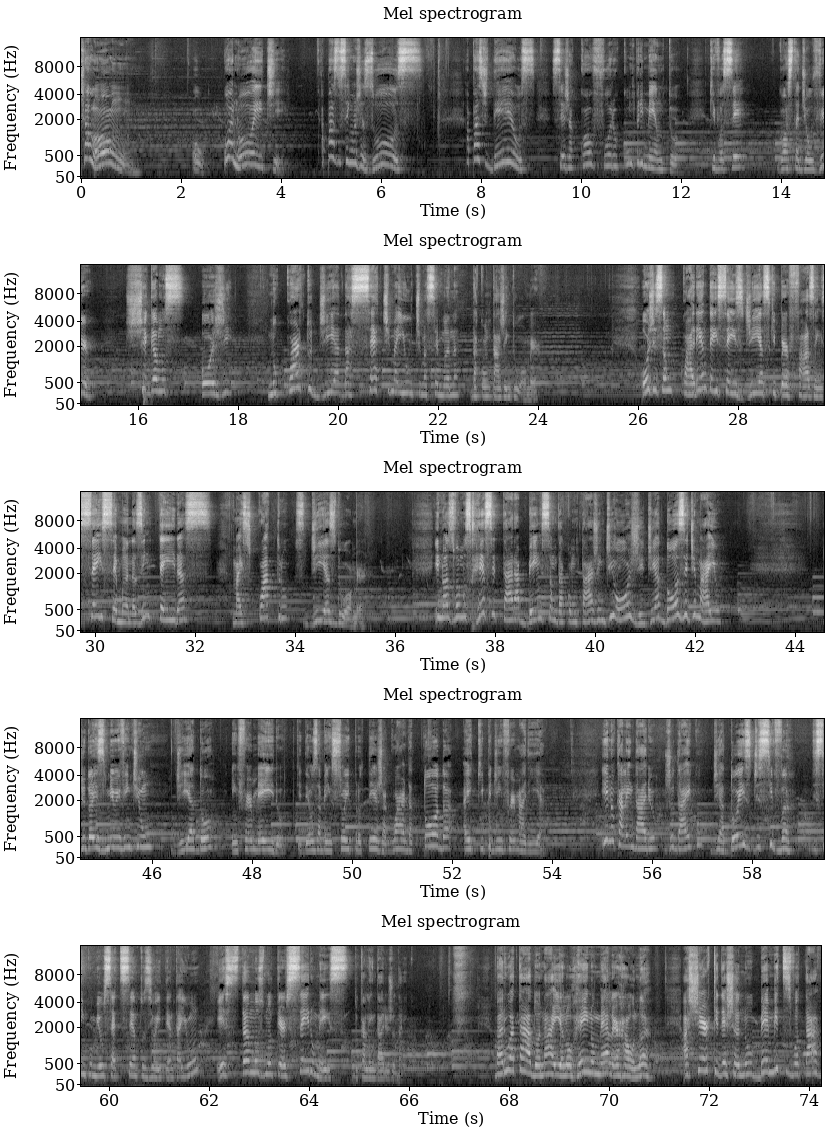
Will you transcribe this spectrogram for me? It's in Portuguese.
Shalom! Ou boa noite! A paz do Senhor Jesus, a paz de Deus, seja qual for o cumprimento que você gosta de ouvir, chegamos hoje no quarto dia da sétima e última semana da contagem do Homer. Hoje são 46 dias que perfazem seis semanas inteiras, mais quatro dias do Homer. E nós vamos recitar a bênção da contagem de hoje, dia 12 de maio de 2021, dia do enfermeiro. Que Deus abençoe, proteja, guarda toda a equipe de enfermaria e no calendário judaico, dia 2 de Sivan, de 5781, estamos no terceiro mês do calendário judaico. Baruata Adonai Eloheinu Meller Haolam, Asher Kideshanu Bemitzvotav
